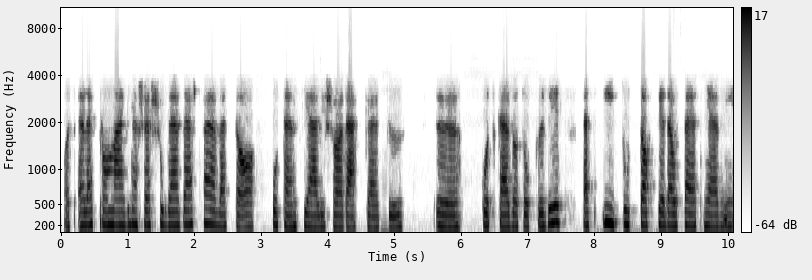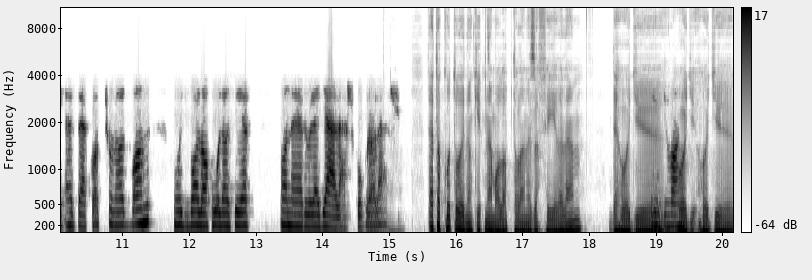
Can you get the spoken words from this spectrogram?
az elektromágneses sugárzást felvette a potenciálisan rákkeltő kockázatok közé, tehát így tudtak például pert nyerni ezzel kapcsolatban, hogy valahol azért van erről egy állásfoglalás. Tehát akkor tulajdonképpen nem alaptalan ez a félelem, de hogy, hogy, hogy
